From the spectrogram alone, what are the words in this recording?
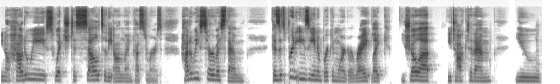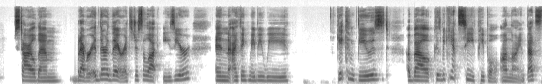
you know, how do we switch to sell to the online customers? How do we service them? Because it's pretty easy in a brick and mortar right? Like you show up you talk to them you style them whatever they're there it's just a lot easier. And i think maybe we get confused about because we can't see people online. That's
